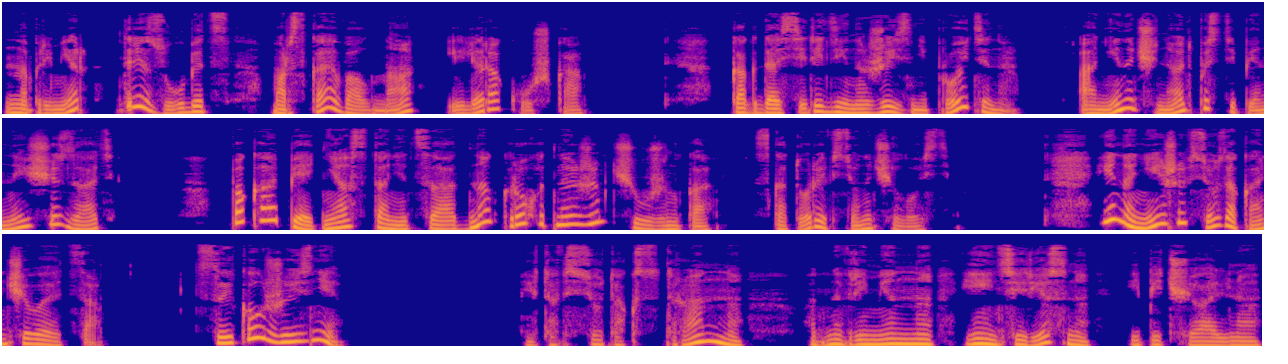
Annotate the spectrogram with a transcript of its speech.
Например, трезубец, морская волна или ракушка. Когда середина жизни пройдена, они начинают постепенно исчезать, пока опять не останется одна крохотная жемчужинка, с которой все началось. И на ней же все заканчивается. Цикл жизни. Это все так странно, одновременно и интересно, и печально,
